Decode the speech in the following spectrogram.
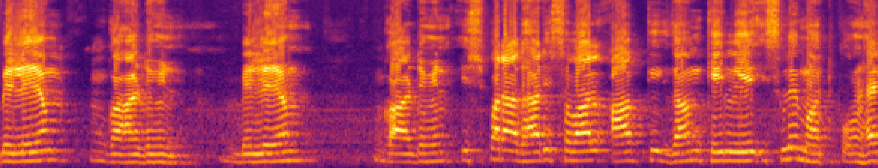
विलियम गार्डविन। विलियम गार्डविन, इस पर आधारित सवाल आपके एग्ज़ाम के लिए इसलिए महत्वपूर्ण है,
